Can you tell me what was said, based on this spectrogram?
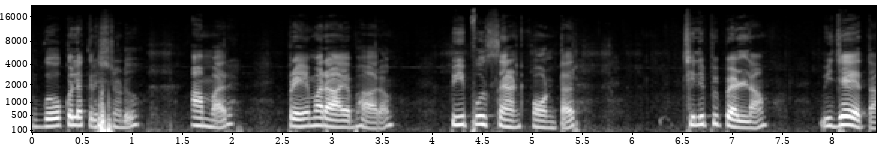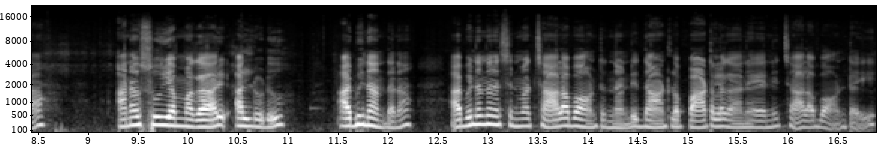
గోకుల కృష్ణుడు అమర్ ప్రేమ రాయభారం పీపుల్స్ అండ్ కౌంటర్ చిలిపి పెళ్ళాం విజేత అనసూయమ్మ గారి అల్లుడు. అభినందన. అభినందన సినిమా చాలా బాగుంటుందండి. దాంట్లో పాటలు కానీ అవన్నీ చాలా బాగుంటాయి.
